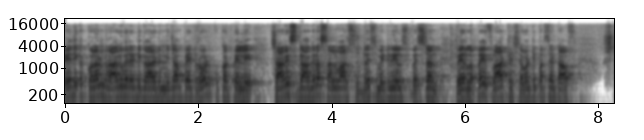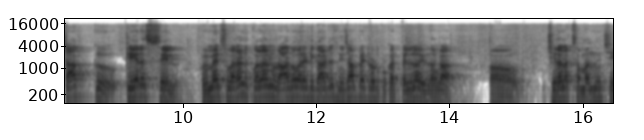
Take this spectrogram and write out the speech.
వేదిక Kolan Raghava Reddy garden Nizampet road Kukatpally saris ghagra salwars dress materials western వేర్లపై flat seventy percent off stock clearance sale. Women's world Kolan Raghava Reddy gardens Nizampet road కుక్కట్పల్లిలో ఈ విధంగా చీరలకు సంబంధించి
